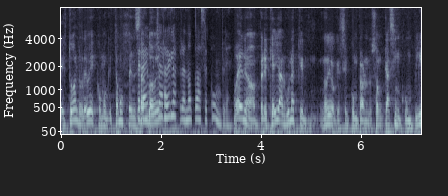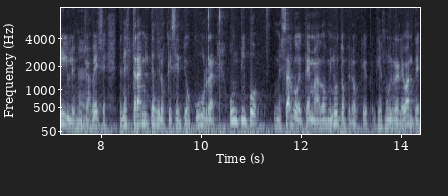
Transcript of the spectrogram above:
es todo al revés, como que estamos pensando... Pero hay muchas reglas, pero no todas se cumplen. Bueno, pero es que hay algunas que, no digo que se cumplan, son casi incumplibles mm. muchas veces. Tenés trámites de los que se te ocurran. Un tipo, me salgo de tema dos minutos, pero que, es muy relevante,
